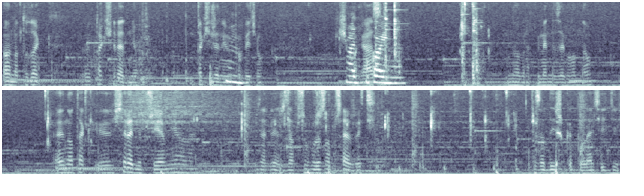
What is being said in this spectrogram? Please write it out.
O, no to tak... tak średnio. Tak średnio Hmm. powiedział. Jakiś Ale magazyn. spokojnie. Dobra, nie będę zaglądał. E, No tak e, średnio przyjemnie, ale... Wiesz, zawsze można przeżyć. Zadyszkę polecieć gdzieś.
